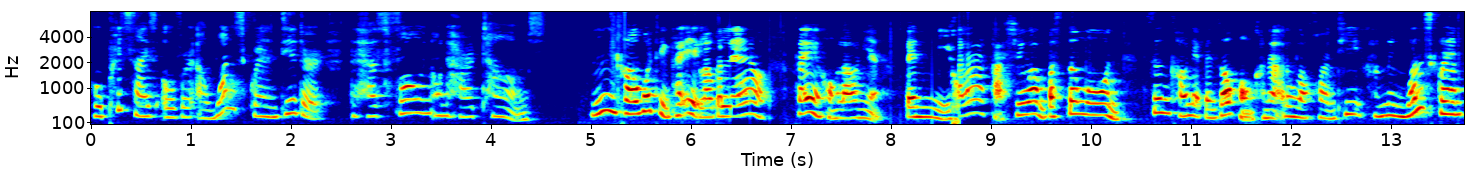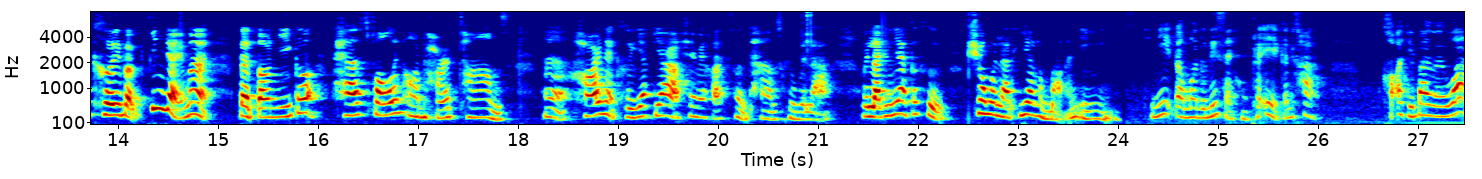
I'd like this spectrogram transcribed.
who presides over a once grand theater that has fallen on hard times อืมเขาพูดถึงพระเอกเรากันแล้ว พระเอกของเราเนี่ยเป็นหมีคอาล่าค่ะ ชื่อว่า Buster Moon ซึ่งเขาเนี่ยเป็นเจ้าของคณะโรงละครที่ครั้งหนึ่ง once grand เคยแบบยิ่งใหญ่มาก แต่ตอนนี้ก็ has fallen on hard times อ่า hard เนี่ยคือยากๆ ใช่ไหมคะ ส่วน times คือเวลา เวลาที่ยากก็คือช่วงเวลาที่ยากลำบากนั่นเอง ทีนี้เรามาดูนิสัยของพระเอกกันค่ะ เขาอธิบายไว้ว่า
